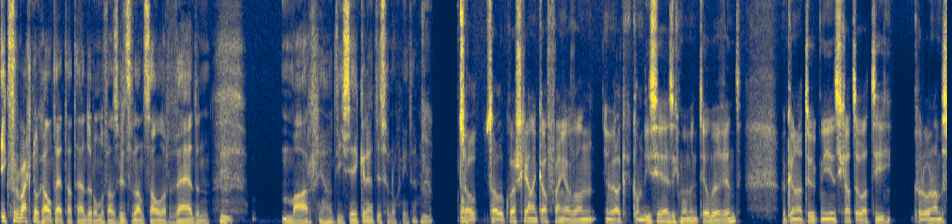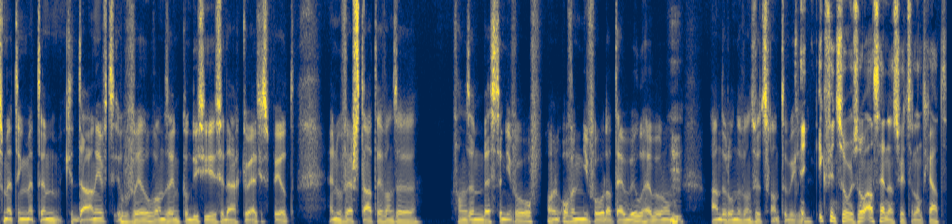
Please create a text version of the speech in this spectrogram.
Ik verwacht nog altijd dat hij de Ronde van Zwitserland zal rijden. Maar ja, die zekerheid is er nog niet. Hè. Het zal, zal ook waarschijnlijk afhangen van in welke conditie hij zich momenteel bevindt. We kunnen natuurlijk niet inschatten wat die coronabesmetting met hem gedaan heeft. Hoeveel van zijn conditie is hij daar kwijtgespeeld en hoe ver staat hij van zijn, van zijn beste niveau of, of een niveau dat hij wil hebben om aan de Ronde van Zwitserland te beginnen. Ik, ik vind sowieso, als hij naar Zwitserland gaat,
